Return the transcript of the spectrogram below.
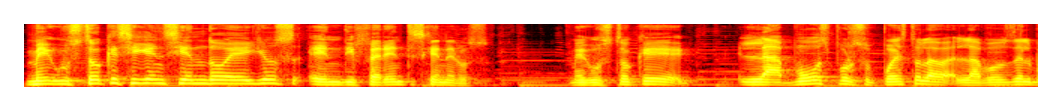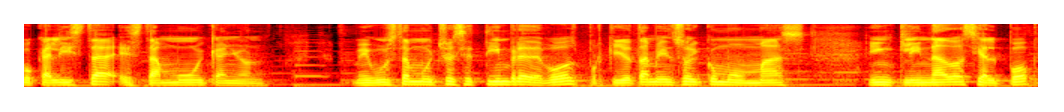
Me gustó que siguen siendo ellos en diferentes géneros. Me gustó que, la voz, por supuesto, la, voz del vocalista está muy cañón. Me gusta mucho ese timbre de voz porque yo también soy como más inclinado hacia el pop.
